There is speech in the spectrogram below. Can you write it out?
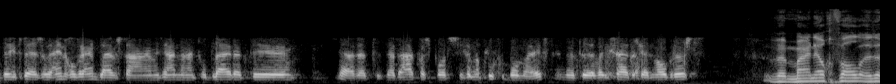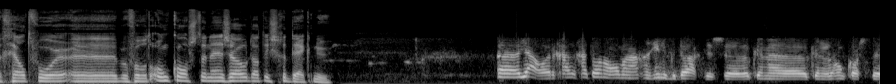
deze partij zal enig overeind blijven staan. En we zijn dan wel blij dat, ja, dat, dat Aquasport zich aan de ploeg verbonden heeft. En dat, wat ik zei, dat geeft een hoop rust. Maar in elk geval uh, geld voor uh, bijvoorbeeld onkosten en zo, dat is gedekt nu? Uh, ja hoor, het gaat, gaat dan om een aanzienlijk bedrag. Dus we, kunnen, we kunnen de onkosten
